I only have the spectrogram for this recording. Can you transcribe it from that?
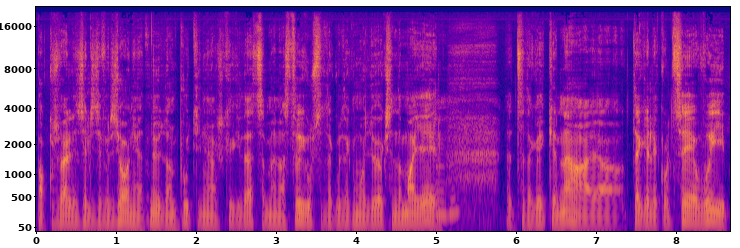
pakkus välja sellise versiooni, et nüüd on Putini jaoks kõige tähtsam ennast õigustada kuidagimoodi üheksanda mai eel mm. -hmm et seda kõike on näha ja tegelikult see võib,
